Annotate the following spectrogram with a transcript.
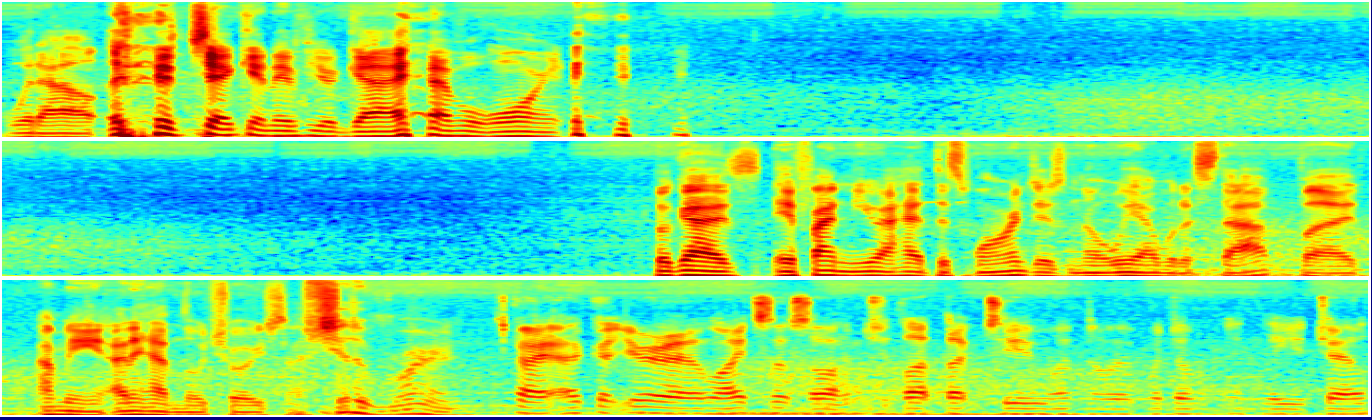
without checking if your guy have a warrant. But guys, if I knew I had this warrant, there's no way I would have stopped. But I mean, I didn't have no choice. I should have run. Alright, I got your uh, so I'll hand you that back to you when uh, we're done in the jail.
